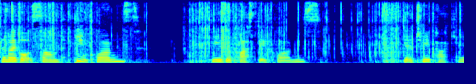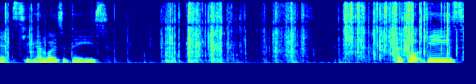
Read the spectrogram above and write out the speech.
Then I got some pink ones. These are plastic ones. You get two packets, you get loads of these. I got these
